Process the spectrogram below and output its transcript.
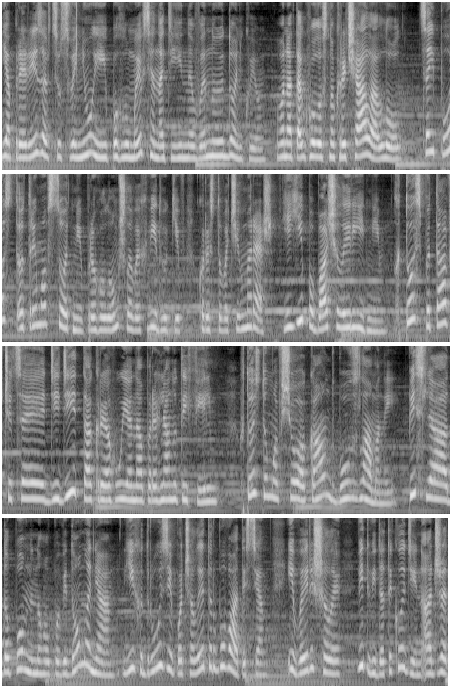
Я прирізав цю свиню і поглумився над її невинною донькою. Вона так голосно кричала лол. Цей пост отримав сотні приголомшливих відгуків користувачів мереж. Її побачили рідні. Хтось питав, чи це Діді так реагує на переглянутий фільм. Хтось думав, що аккаунт був зламаний. Після доповненого повідомлення їх друзі почали турбуватися і вирішили відвідати Клодін, адже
